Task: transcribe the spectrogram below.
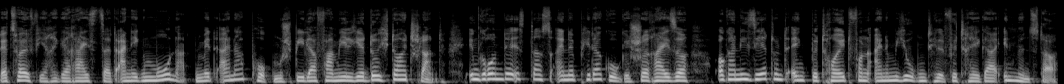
Der Zwölfjährige reist seit einigen Monaten mit einer Puppenspielerfamilie durch Deutschland. Im Grunde ist das eine pädagogische Reise, organisiert und eng betreut von einem Jugendhilfeträger in Münster.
